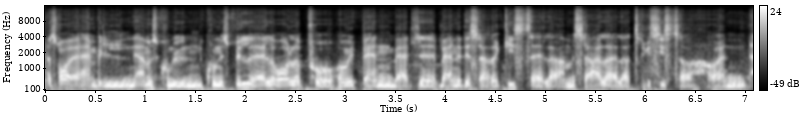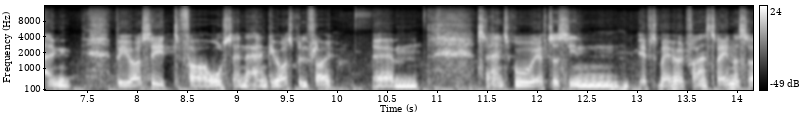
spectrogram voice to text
jeg tror jeg, at han vil nærmest kunne, kunne spille alle roller på, på midtbanen, værende det så register, eller Masala, eller trikisister. Og han, han vil jo også set for Rusland, at han kan jo også spille fløj. Øhm, så han skulle efter sin, efter hvad jeg hørte fra hans træner, så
